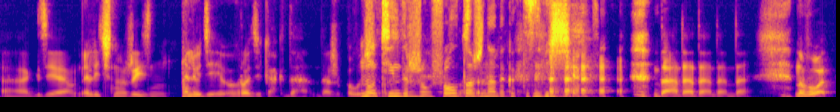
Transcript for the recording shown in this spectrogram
а, где личную жизнь людей вроде как, да, даже получилось. Ну, Тиндер же ушел, тоже надо как-то замещать. Да, да, да, да, да. Ну вот,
